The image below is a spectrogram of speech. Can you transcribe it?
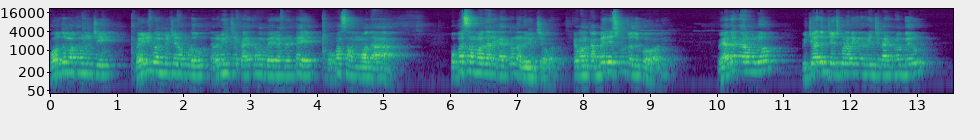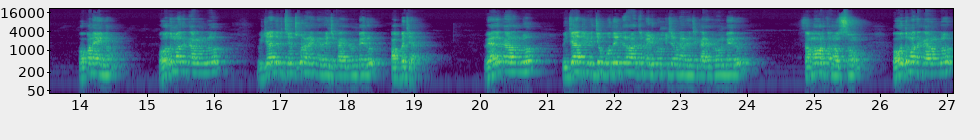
బౌద్ధ మతం నుంచి బయటికి పంపించేటప్పుడు నిర్వహించే కార్యక్రమం పేరు ఏంటంటే ఉపసంవాద. ఉపసంవాద అనే కార్యక్రమం నిర్వహించేవారు. ఇక్కడ మనం కంపేర్ చేసుకుని చదువుకోవాలి. వేదకాలంలో విద్యార్థిని చేర్చుకోవడానికి నిర్వహించే కార్యక్రమం పేరు? ఉపనయనం. బౌద్ధ మత కాలంలో విద్యార్థులు చేర్చుకోవడానికి నిర్వహించే కార్యక్రమం పేరు? పబ్బజ. వేదకాలంలో విద్యార్థి విద్య పూర్తయిన తర్వాత బయటకు పంపించడం నిర్వహించే కార్యక్రమం పేరు? సమావర్తనోత్సవం. బౌద్ధ మత కాలంలో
